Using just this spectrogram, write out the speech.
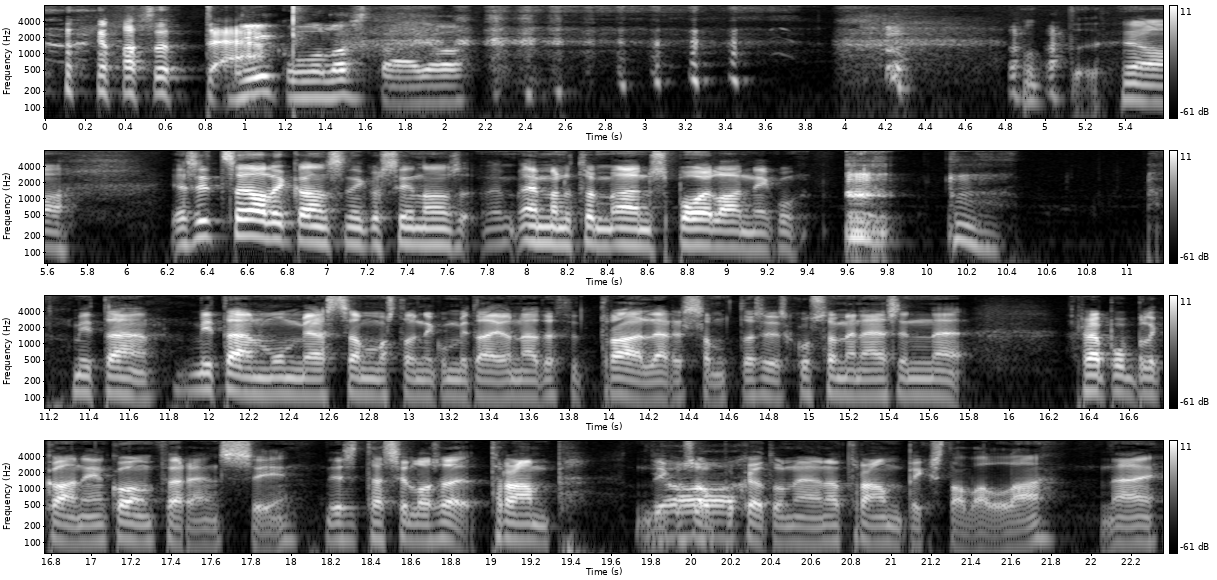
se, tää. Niin kuulostaa, joo. Mut, joo. Ja sitten se oli kans, niinku, siinä on, en mä nyt mä en spoilaa niinku, mitään, mitään mun mielestä semmoista, niinku, mitä ei ole näytetty trailerissa, mutta siis kun se menee sinne republikaanien konferenssiin, ja sitten silloin se Trump, niinku, se on pukeutuneena Trumpiksi tavallaan, näin.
